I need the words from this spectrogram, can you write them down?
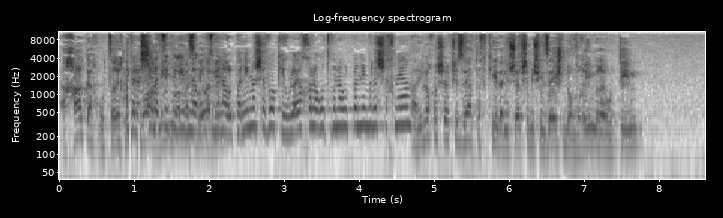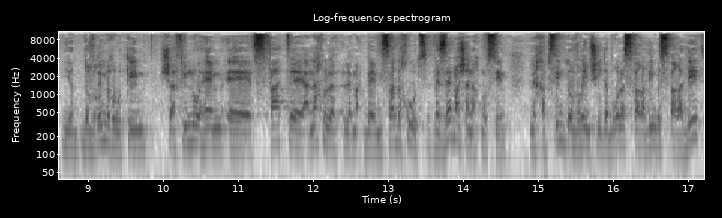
אחר כך הוא צריך לקבוע מי יהיו המסבירנים. אבל השאלה ציפי לרוץ בין האולפנים השבוע, כי הוא לא יכול לרוץ בין האולפנים ולשכנע? אני לא חושב שזה התפקיד. אני חושב שבשביל זה יש דוברים רהוטים דוברים רהוטים, שאפילו הם אה, שפת, אה, אנחנו במשרד החוץ, וזה מה שאנחנו עושים, מחפשים דוברים שידברו לספרדים בספרדית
